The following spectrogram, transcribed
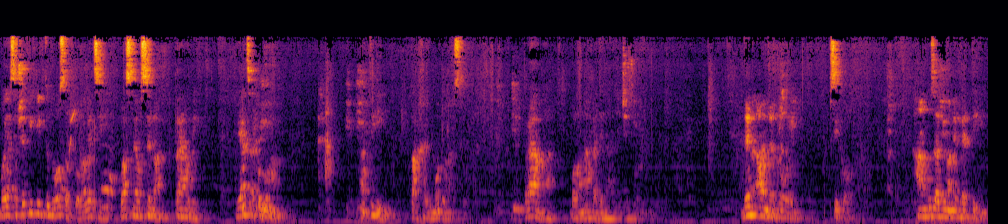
Boja sa všetkých týchto dôsledkov a vecí, vlastného seba, pravdy, viac ako Boha. A tí páchajú modlárstvo. Právna bola nahradená niečím iným. Dan Allender hovorí, psycholog, Hambu zažívame pred tým,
